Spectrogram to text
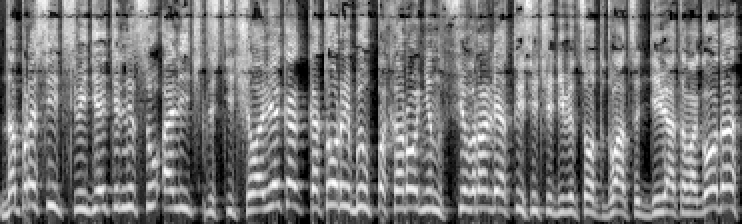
«допросить свидетельницу о личности человека, который был похоронен в феврале 1929 года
